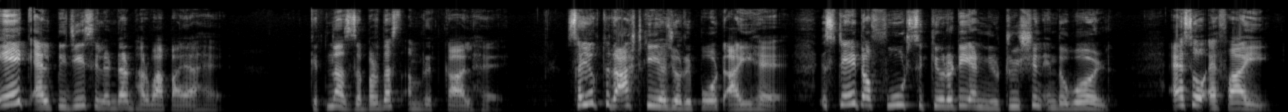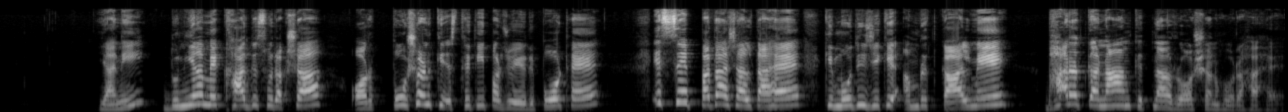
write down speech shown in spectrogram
एक एलपीजी सिलेंडर भरवा पाया है। कितना ज़बरदस्त अमृतकाल है। संयुक्त राष्ट्र की यह जो रिपोर्ट आई है state of food security and nutrition in the world एस यानी दुनिया में खाद्य सुरक्षा और पोषण की स्थिति पर जो ये रिपोर्ट है, इससे पता चलता है कि मोदी जी के अमृतकाल में भारत का नाम कितना रोशन हो रहा है।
